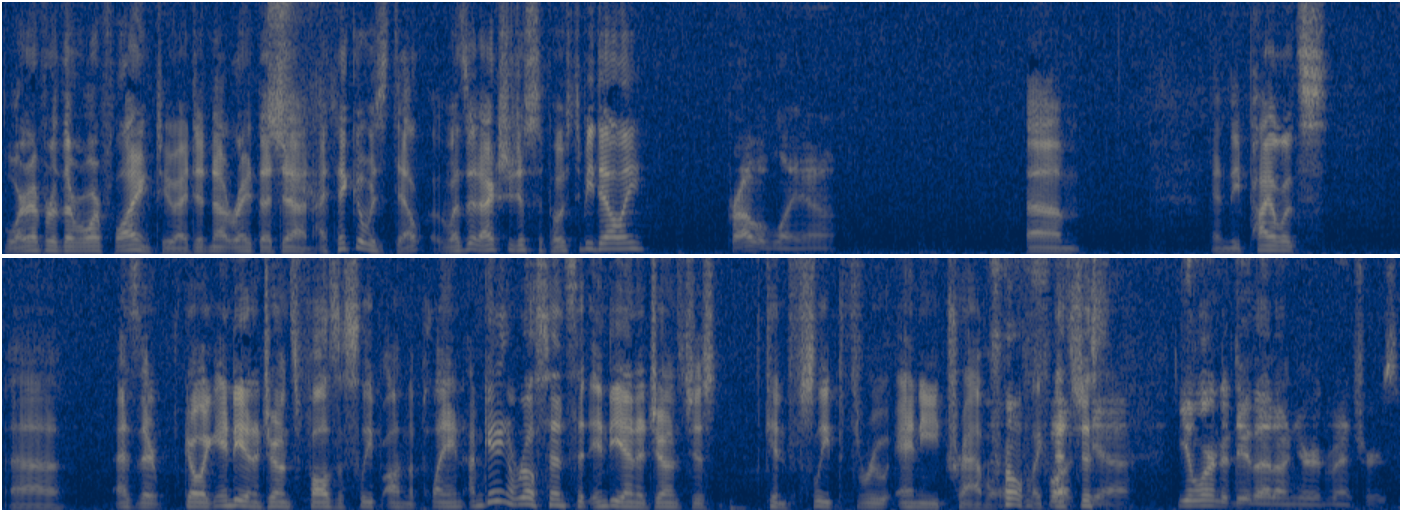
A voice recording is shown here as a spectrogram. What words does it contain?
wherever they were flying to. I did not write that down. I think it was Del. Was it actually just supposed to be Delhi? Probably, yeah. Um, and the pilots, uh, as they're going, Indiana Jones falls asleep on the plane. I'm getting a real sense that Indiana Jones just can sleep through any travel. Oh like fuck that's just yeah! You learn to do that on your adventures.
